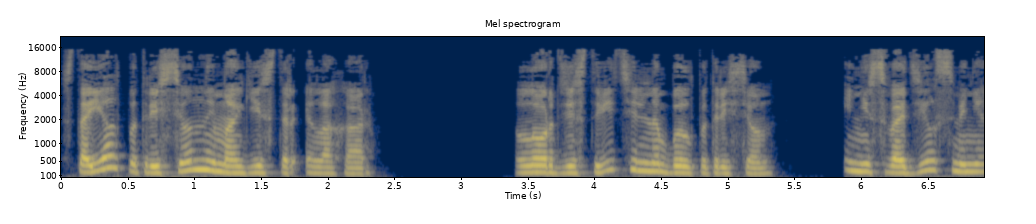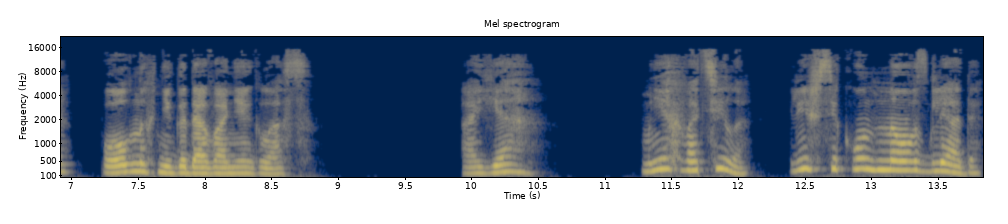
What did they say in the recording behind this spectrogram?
стоял потрясенный магистр Элахар. Лорд действительно был потрясен и не сводил с меня полных негодования глаз. А я... Мне хватило, лишь секундного взгляда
